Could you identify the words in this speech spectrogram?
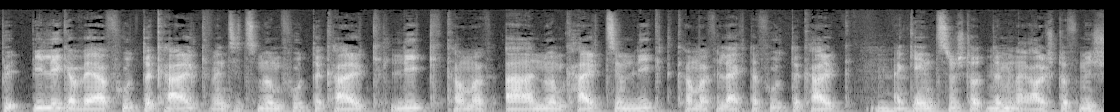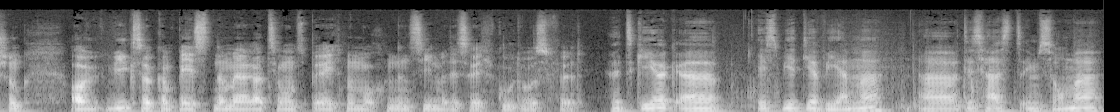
billiger wäre Futterkalk. Wenn es jetzt nur am Futterkalk liegt, kann man, äh, nur am Kalzium liegt, kann man vielleicht ein Futterkalk Mhm. ergänzen statt der Mineralstoffmischung. Aber wie gesagt, am besten eine Rationsberechnung machen, dann sieht man das recht gut, was fehlt. Jetzt Georg, äh, es wird ja wärmer, äh, das heißt im Sommer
